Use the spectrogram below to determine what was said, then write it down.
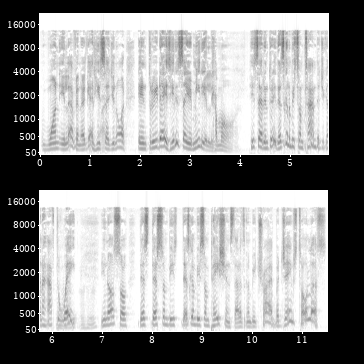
one eleven again. He said, you know what? In three days, he didn't say immediately. Come on. He said in three. There's going to be some time that you're going to have to mm-hmm, wait. Mm-hmm. You know, so there's there's some be, there's going to be some patience that is going to be tried. But James told us,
